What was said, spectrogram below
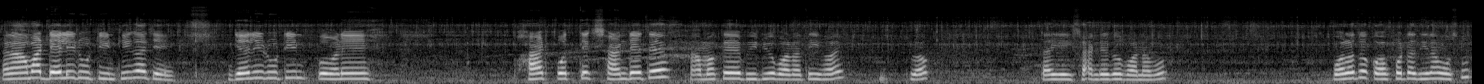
কারণ আমার ডেলি রুটিন ঠিক আছে? ডেলি রুটিন মানে হাট প্রত্যেক সানডেতে আমাকে ভিডিও বানাতেই হয় ব্লগ তাই এই সানডেতেও বানাবো। বলো তো, ক দিলাম ওষুধ?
